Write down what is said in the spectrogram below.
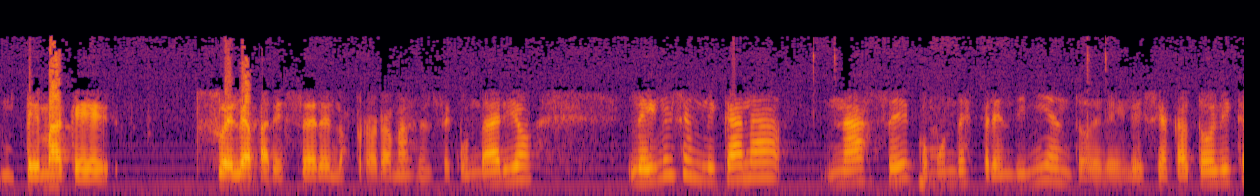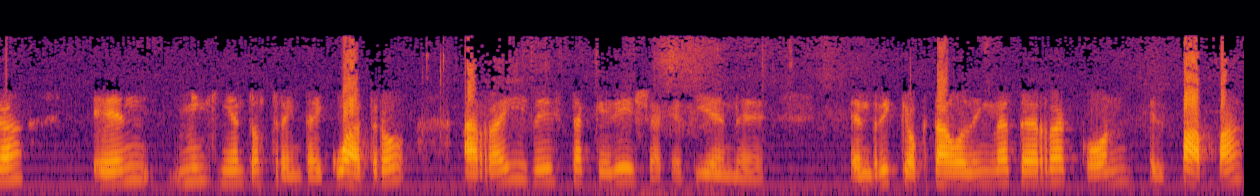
un tema que suele aparecer en los programas del secundario. La iglesia anglicana nace como un desprendimiento de la iglesia católica en 1534 a raíz de esta querella que tiene Enrique VIII de Inglaterra con el Papa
